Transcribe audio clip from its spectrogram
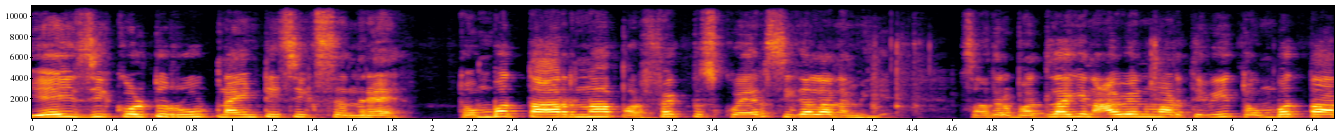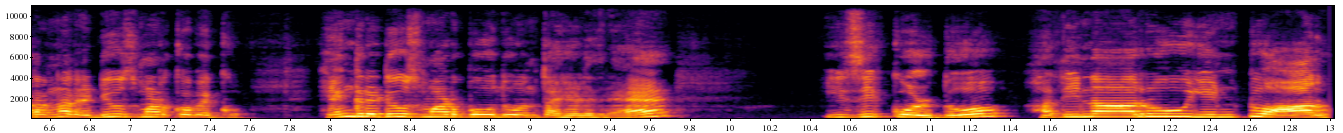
A is equal to root ninety six ಅಂದರೆ ತೊಂಬತ್ತಾರನ್ನ ಪರ್ಫೆಕ್ಟ್ ಸ್ಕ್ವೇರ್ ಸಿಗಲ್ಲ ನಮಗೆ. ಸೊ ಅದ್ರ ಬದಲಾಗಿ ನಾವೇನು ಮಾಡ್ತೀವಿ? ತೊಂಬತ್ತಾರನ್ನ ರೆಡ್ಯೂಸ್ ಮಾಡ್ಕೋಬೇಕು. ಹೆಂಗೆ ರೆಡ್ಯೂಸ್ ಮಾಡ್ಬೋದು ಅಂತ ಹೇಳಿದರೆ ಈಸ್ ಈಕ್ವಲ್ ಟು ಹದಿನಾರು ಇಂಟು ಆರು.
